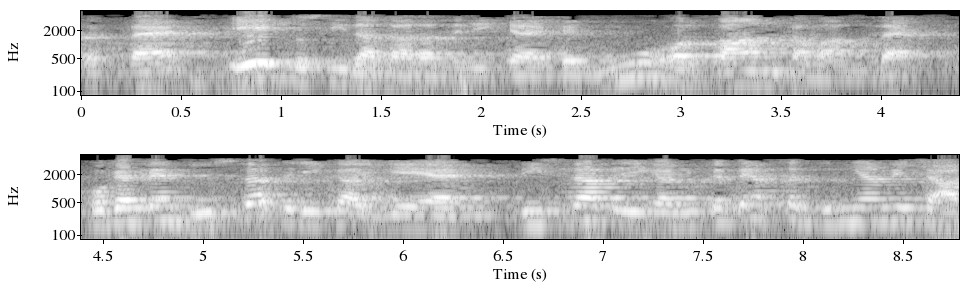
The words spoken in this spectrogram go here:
سکتا ہے، ایک تو سیدھا سادہ طریقہ ہے کہ منہ اور کان کا واسطہ ہے۔ وہ کہتے ہیں دوسرا طریقہ یہ ہے، تیسرا طریقہ وہ کہتے ہیں، اب تک دنیا میں چار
